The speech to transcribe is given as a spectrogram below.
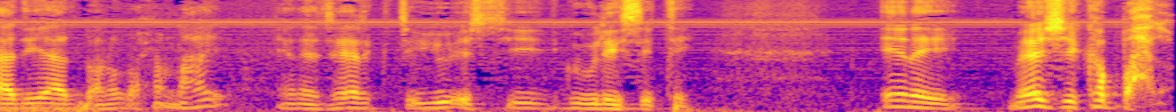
Aada iyo aad baan uga xunnahay inay reerta u s c guuleysatay inay meeshii ka baxdo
